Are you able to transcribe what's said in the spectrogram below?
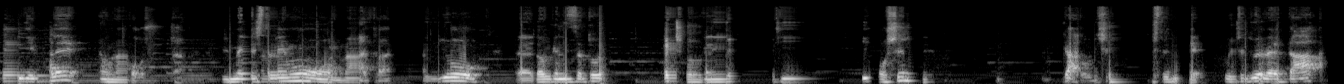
le sedie è una cosa, il match estremo è un'altra. Io eh, da organizzatore ex organizzativi ho sempre cercato di queste due, queste due realtà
